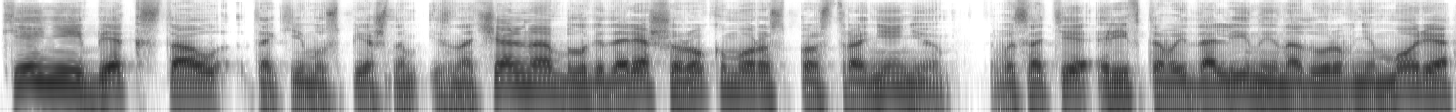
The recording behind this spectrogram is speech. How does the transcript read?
Кении бег стал таким успешным изначально благодаря широкому распространению, высоте рифтовой долины над уровнем моря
